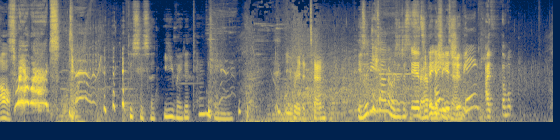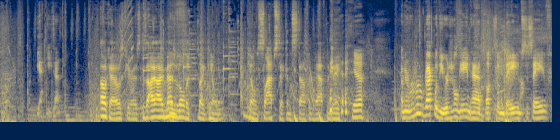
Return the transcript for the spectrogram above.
Oh, Swear words! this is an E-rated 10 game. You rated 10. Is it E10 or is it just It's, straight up it, should- it should be. think- I, um, yeah, E10. Okay, I was curious because I, I imagine with all the like you know, you know slapstick and stuff, it would have to be. Yeah. I mean, remember back when the original game had buxom babes to save?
